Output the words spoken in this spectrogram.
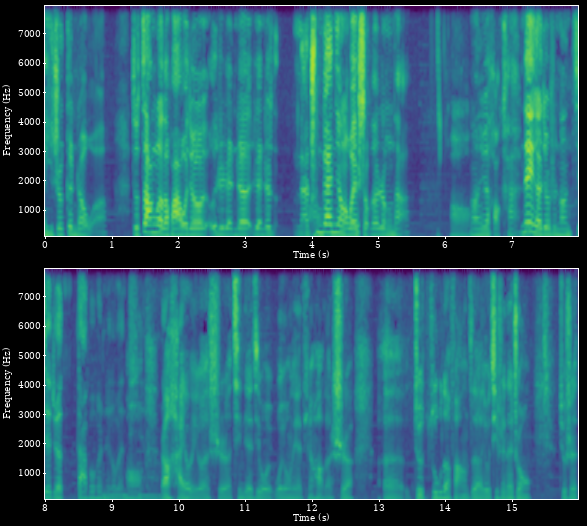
后一直跟着我，就脏了的话，我就忍着忍着拿冲干净了，我也舍不得扔它，哦，嗯，因为好看，那个就是能解决大部分这个问题。哦然后还有一个是清洁剂我，我用的也挺好的，是呃，就租的房子，尤其是那种就是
